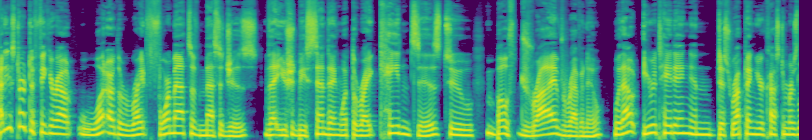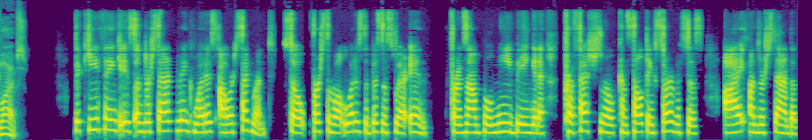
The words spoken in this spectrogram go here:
How do you start to figure out what are the right formats of messages that you should be sending, what the right cadence is to both drive revenue without irritating and disrupting your customers' lives? The key thing is understanding what is our segment. So, first of all, what is the business we're in? For example, me being in a professional consulting services, I understand that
